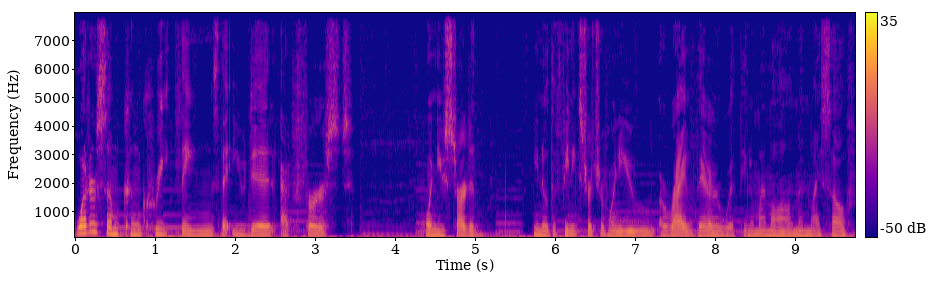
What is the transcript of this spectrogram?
what are some concrete things that you did at first when you started, you know, the Phoenix Church or when you arrived there with, you know, my mom and myself?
